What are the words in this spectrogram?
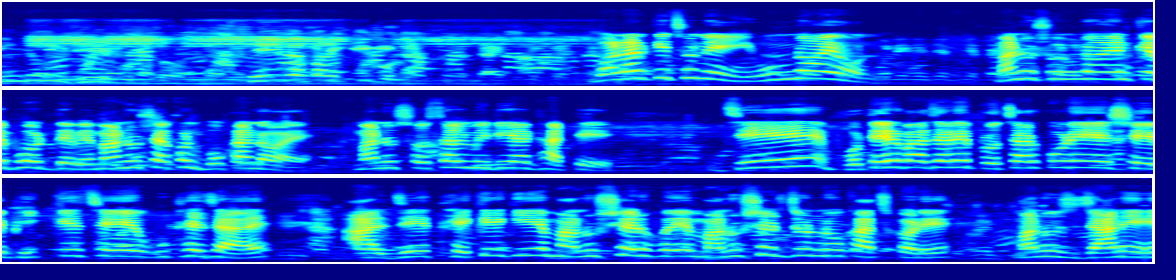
তিনজনই ভূমিপুত্র সেই ব্যাপারে কি বলবেন? বলার কিছু নেই উন্নয়ন। মানুষ উন্নয়নকে ভোট দেবে মানুষ এখন বোকা নয়। মানুষ সোশ্যাল মিডিয়া ঘাটে। যে ভোটের বাজারে প্রচার করে এসে ভিক্ষে চেয়ে উঠে যায় আর যে থেকে গিয়ে মানুষের হয়ে মানুষের জন্য কাজ করে, মানুষ জানে,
